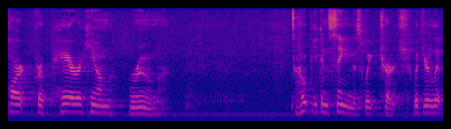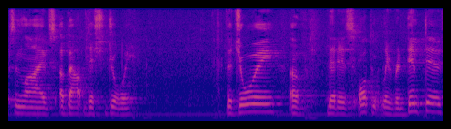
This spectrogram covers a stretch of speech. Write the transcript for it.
heart prepare him room. I hope you can sing this week, church, with your lips and lives about this joy. The joy of that is ultimately redemptive,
